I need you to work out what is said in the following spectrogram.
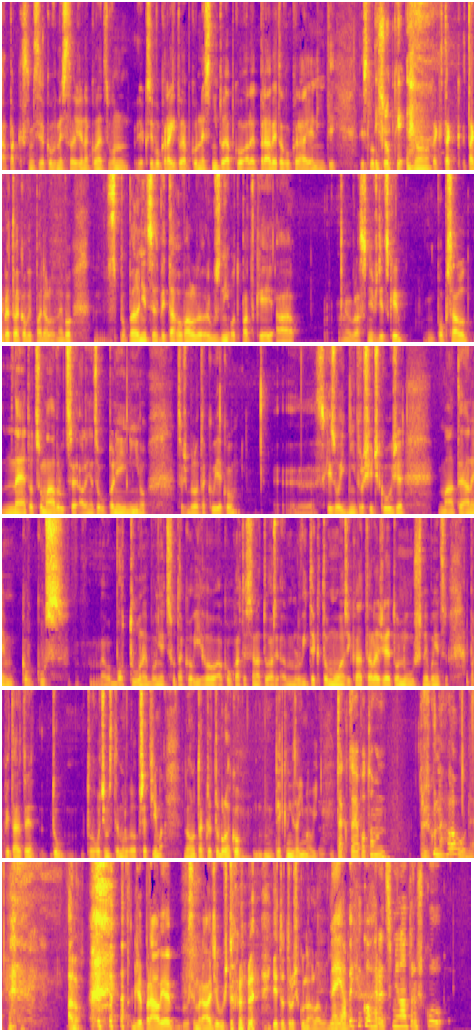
A pak jsem si jako vymyslel, že nakonec on, jak si okrají to jabko, nesní to jabko, ale právě to okrájený, ty, ty slupky. Ty šlupky. No, tak, tak, takhle to jako vypadalo. Nebo z popelnice vytahoval různé odpadky a vlastně vždycky popsal ne to, co má v ruce, ale něco úplně jiného, což bylo takový jako eh, schizoidní trošičku, že máte, já nevím, kus nebo botu nebo něco takového a koukáte se na to a mluvíte k tomu a říkáte, ale že je to nůž nebo něco a pak vytáhnete tu, to, o čem jste mluvil předtím. No, takhle to bylo jako pěkný, zajímavý. Tak to je potom trošku na hlavu, ne? Ano, takže právě jsem rád, že už to je to trošku na hlavu. Ne, já bych jako herec měla trošku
